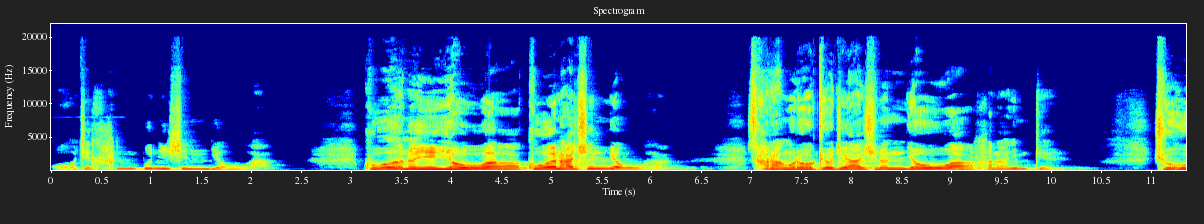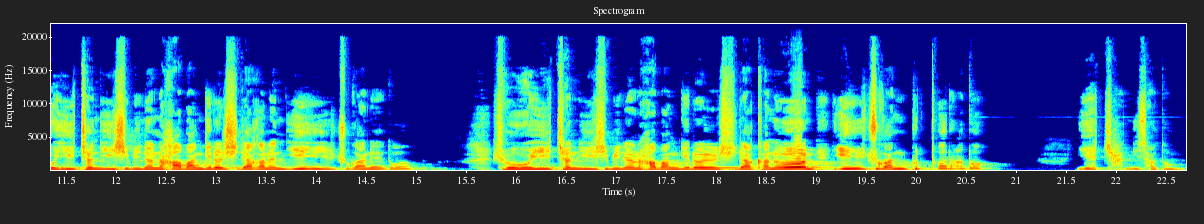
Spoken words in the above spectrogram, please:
오직 한 분이신 여호와, 구원의 여호와, 구원하신 여호와, 사랑으로 교제하시는 여호와 하나님께 주 2022년 하반기를 시작하는 이 주간에도 주 2022년 하반기를 시작하는 이 주간부터라도 예찬 이 사동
